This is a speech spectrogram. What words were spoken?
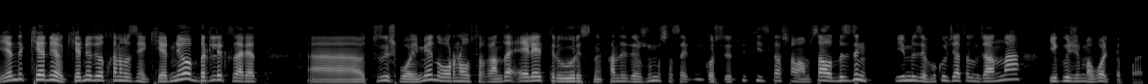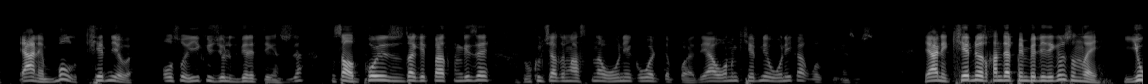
Енді кернеу. Кернеу деп отқанымыз не? Кернеу бірлік заряд. Өткізгіш бойымен орын ауыстырғанда электр өрісінің қандай да жұмыс жасайтынын көрсететін физикалық шама мысалы біздің үйімізде выключательдің жанына 220 вольт деп қояды. Яғни бұл кернеуі. Ол сол 250 береді деген сөз да. Мысалы пойызда кетіп бара жатқан кезде выключательдің астына 12 вольт деп қояды. Иә оның кернеуі 12 ақ вольт деген сөз. Яғни кернеуді қандай әріппен белгілейді екенбіз сондай? Ю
